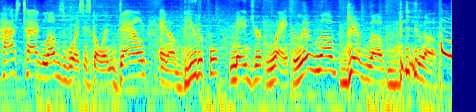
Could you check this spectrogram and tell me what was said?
hashtag Love's Voice is going down in a beautiful, major way. Live love, give love, be love.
